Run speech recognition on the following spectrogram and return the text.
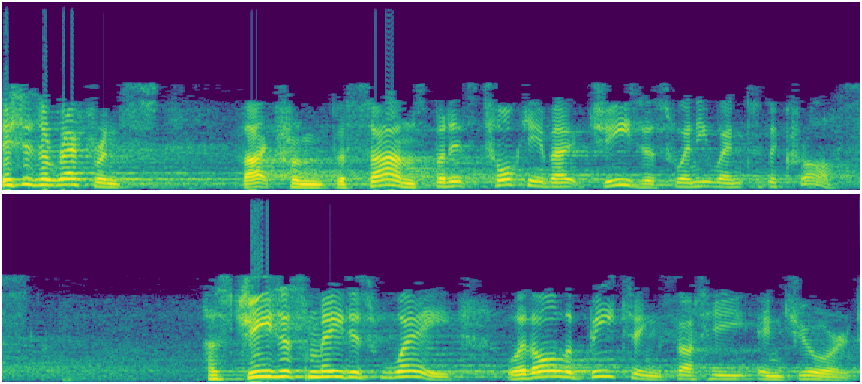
This is a reference back from the Psalms, but it's talking about Jesus when he went to the cross. As Jesus made his way with all the beatings that he endured,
